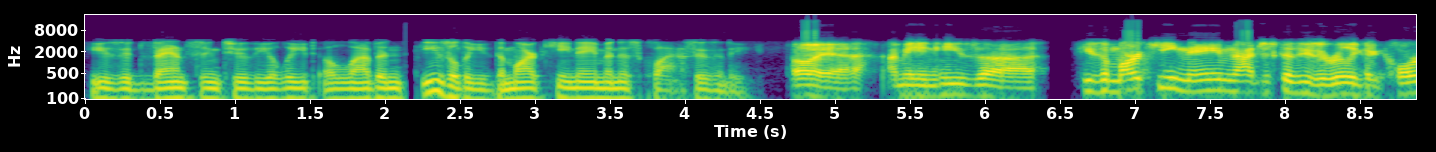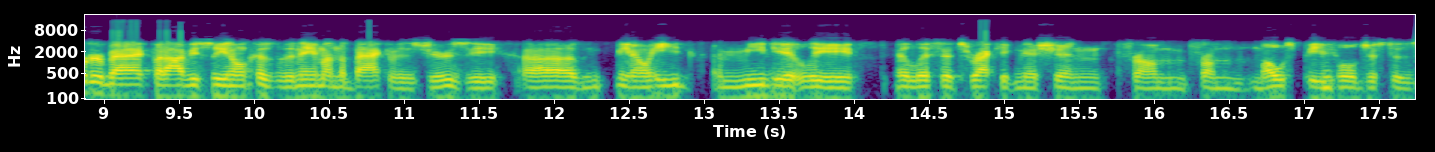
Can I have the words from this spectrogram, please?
he's advancing to the Elite 11. Easily the marquee name in this class, isn't he? Oh yeah, I mean he's uh he's a marquee name not just because he's a really good quarterback, but obviously you know because of the name on the back of his jersey. Um, you know he immediately elicits recognition from from most people just as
